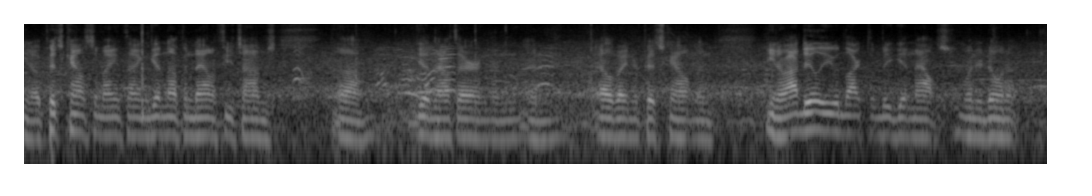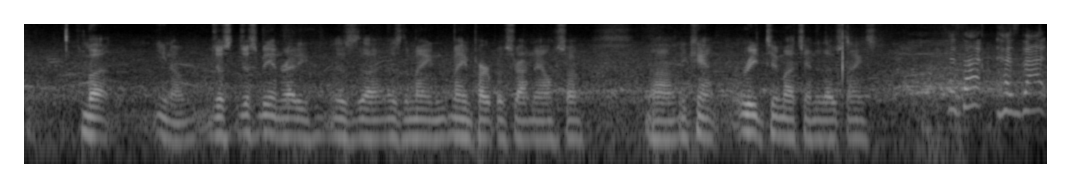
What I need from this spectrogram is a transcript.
you know, pitch count's the main thing. Getting up and down a few times, uh, getting out there and, and, and elevating your pitch count, and you know, ideally you would like to be getting outs when you're doing it, but you know, just just being ready is uh, is the main main purpose right now. So uh, you can't read too much into those things. Has that has that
